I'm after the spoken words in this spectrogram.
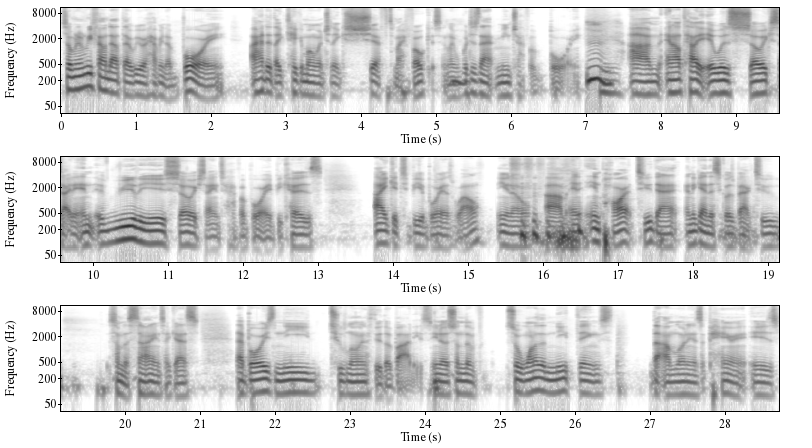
So when we found out that we were having a boy, I had to like take a moment to like shift my focus and like, what does that mean to have a boy? Um, and I'll tell you, it was so exciting, and it really is so exciting to have a boy because I get to be a boy as well, you know. um, and in part to that, and again, this goes back to some of the science, I guess, that boys need to learn through their bodies. You know, some of the, so one of the neat things that I'm learning as a parent is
